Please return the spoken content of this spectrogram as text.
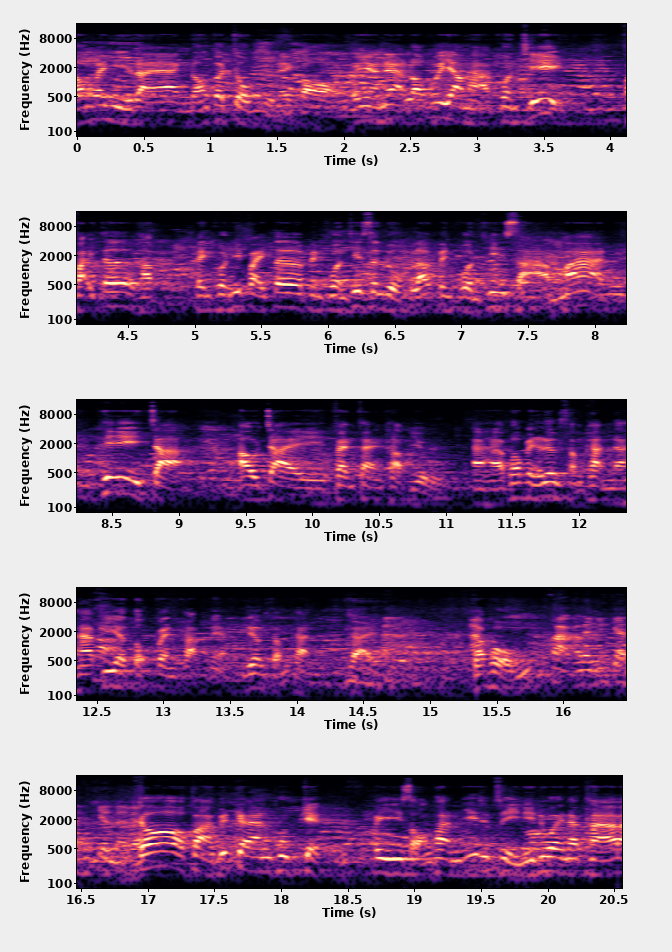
น้องไม่มีแรง น้องก็จมอยู่ในกอง เพราะฉะนั้นเนี่ยเราก็พยายามหาคนที่ ไฟเตอร์ครับ เป็นคนที่ไฟเตอร์ เป็นคนที่สนุกแล้วเป็นคนที่สามารถที่จะเอาใจแฟนๆคลับอยู่อ่าฮะเพราะเป็นเรื่องสำคัญนะฮะที่จะตกแฟนคลับเนี่ยเรื่องสำคัญใช่ ครับผม ฝากอะไรมิสแกรนด์ภูเก็ตหน่อยไหมก็ฝากพิธีการภูเก็ตปี 2024 นี้ด้วยนะครับ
